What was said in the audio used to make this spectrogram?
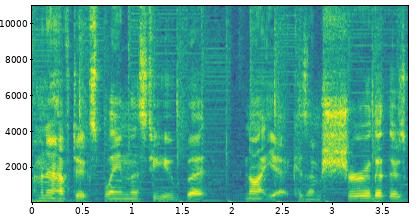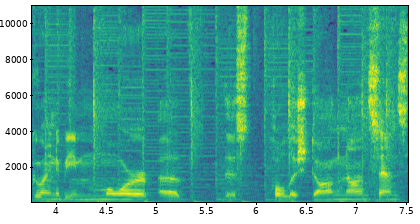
I'm gonna have to explain this to you, but not yet, because I'm sure that there's going to be more of this Polish dong nonsense.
